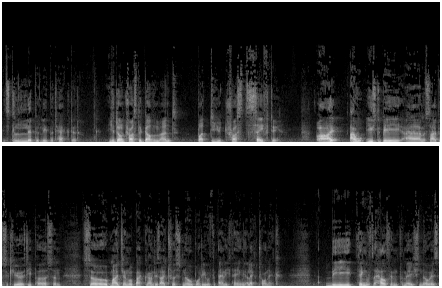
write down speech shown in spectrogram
It's deliberately protected. You don't trust the government, but do you trust safety? Well, I, I used to be um, a cybersecurity person, so my general background is I trust nobody with anything electronic. The thing with the health information, though, is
